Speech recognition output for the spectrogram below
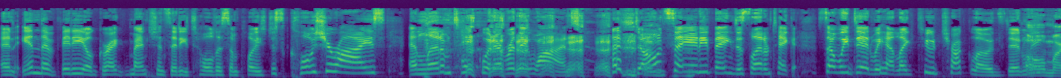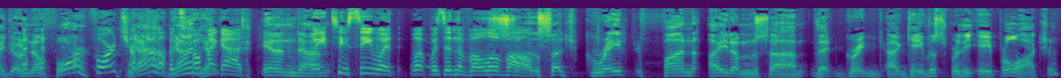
And in the video, Greg mentions that he told his employees, just close your eyes and let them take whatever they want. Don't say anything, just let them take it. So we did. We had like two truckloads, didn't we? Oh my god, no, four, Four truckloads. Yeah, yeah, oh yeah. my gosh! And uh, Wait to see what what was in the Volo vault. such great fun items um, that Greg uh, gave us for the April auction.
